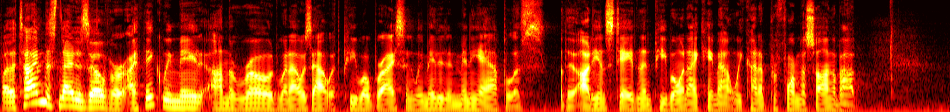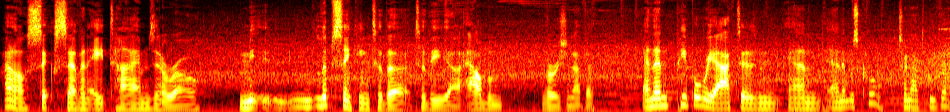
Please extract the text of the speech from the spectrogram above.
By the time this night is over, I think we made on the road when I was out with Peabo Bryson. We made it in Minneapolis. The audience stayed, and then Peebo and I came out. and We kind of performed the song about I don't know six, seven, eight times in a row, lip syncing to the to the uh, album version of it. And then people reacted, and, and, and it was cool. It turned out to be good.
